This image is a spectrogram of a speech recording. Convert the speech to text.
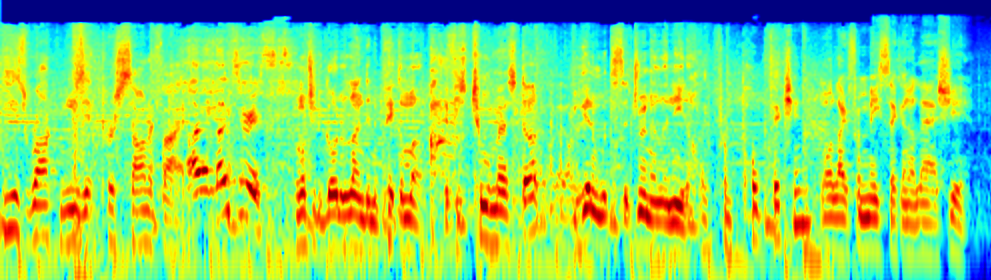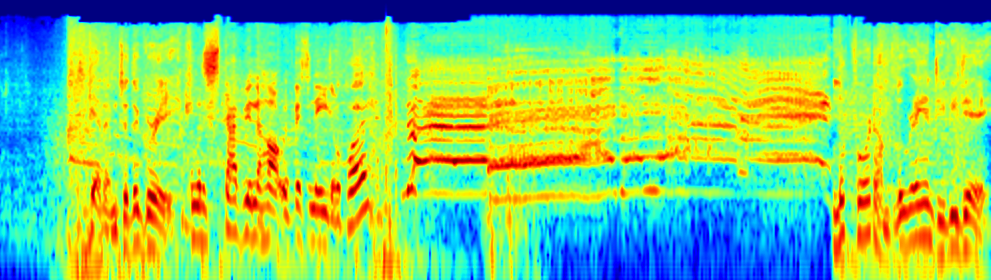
He's rock music personified. I'm a motorist. I want you to go to London and pick him up. If he's too messed up, you hit him with this adrenaline needle. Like from Pulp Fiction? Or like from May 2nd of last year. Get him to the Greek. I'm gonna stab you in the heart with this needle. What? Look for it on Blu-ray and DVD.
